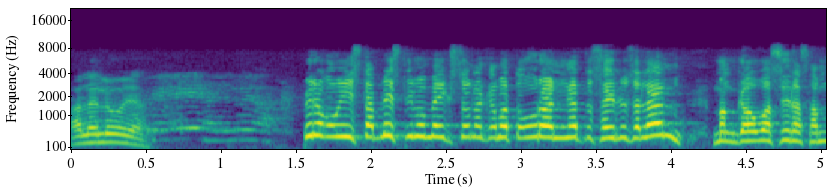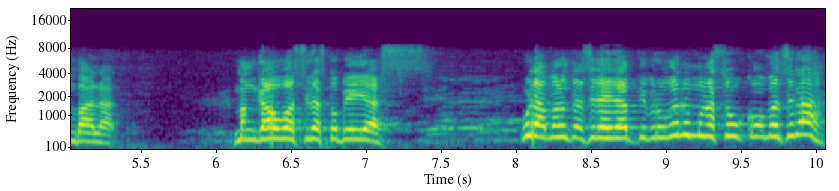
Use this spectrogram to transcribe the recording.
Hallelujah. Pero kung i-establish nimo maigsoon ang kamatuoran ngadto sa Jerusalem, manggawas sila sambalat. Manggawas sila sa Tobias. Wala man unta sila hilabti pero nganong mga suko man sila.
